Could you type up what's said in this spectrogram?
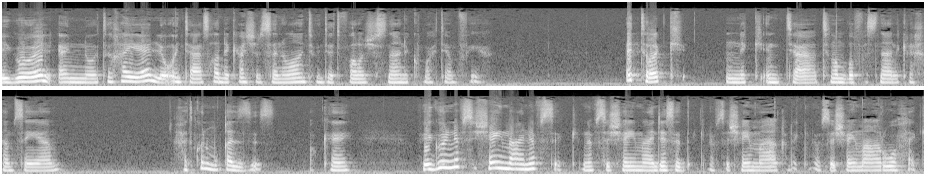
يقول إنه تخيل لو أنت صار لك عشر سنوات وأنت تفرج أسنانك ومهتم فيها. اترك إنك أنت تنظف أسنانك لخمس أيام. حتكون مقزز أوكي؟ فيقول نفس الشيء مع نفسك نفس الشيء مع جسدك نفس الشيء مع عقلك نفس الشيء مع روحك.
